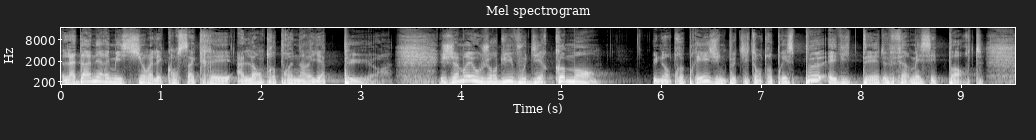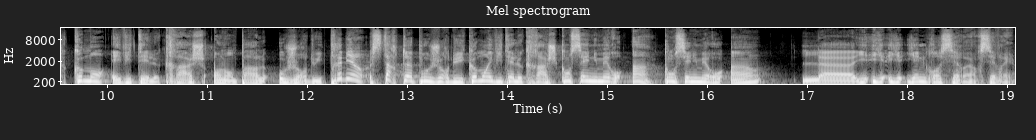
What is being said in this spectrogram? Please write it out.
la dernière émission, elle est consacrée à l'entrepreneuriat pur. J'aimerais aujourd'hui vous dire comment une entreprise, une petite entreprise peut éviter de fermer ses portes. Comment éviter le crash? On en parle aujourd'hui. Très bien, start-up aujourd'hui, comment éviter le crash? Conseil numéro 1. Conseil numéro 1, il y, a une grosse erreur, c'est vrai.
